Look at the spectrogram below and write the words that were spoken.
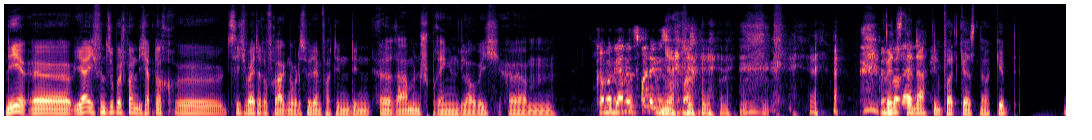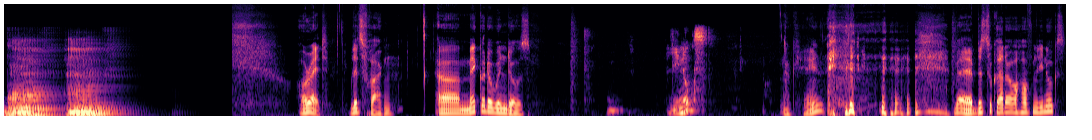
Nee, äh, ja, ich finde es super spannend. Ich habe noch äh, zig weitere Fragen, aber das würde einfach den, den äh, Rahmen sprengen, glaube ich. Ähm, Können wir gerne eine zweite Emission ja. machen. Wenn es danach den Podcast noch gibt. Alright. Blitzfragen. Äh, Mac oder Windows? Linux. Okay. äh, bist du gerade auch auf dem Linux?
